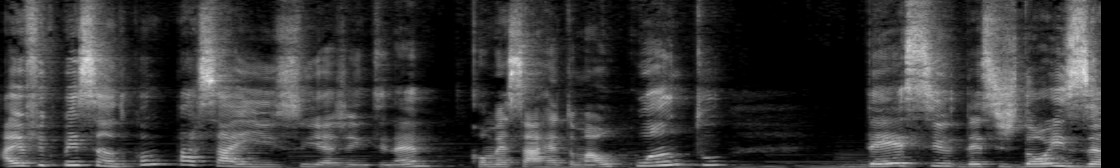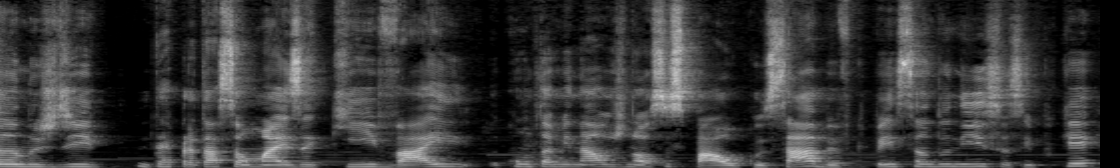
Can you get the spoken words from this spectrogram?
Aí eu fico pensando, quando passar isso e a gente, né, começar a retomar o quanto desse, desses dois anos de interpretação mais aqui vai contaminar os nossos palcos, sabe? Eu fico pensando nisso, assim, porque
